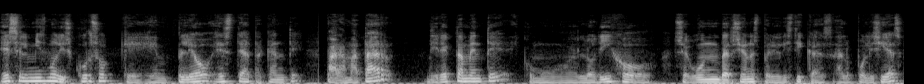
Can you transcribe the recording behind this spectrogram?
es el mismo discurso que empleó este atacante para matar directamente, como lo dijo según versiones periodísticas a los policías,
